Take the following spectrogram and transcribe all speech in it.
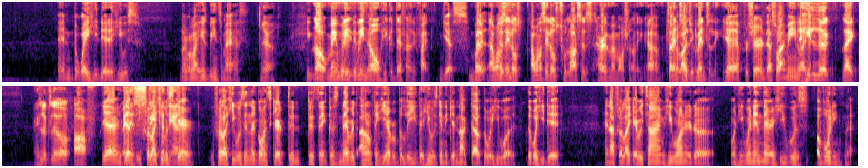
And the way he did it, he was I'm not gonna lie, he was beating some ass. yeah. He, No, man, really we we thing. know he could definitely fight. Yes, But, but, I want to say he- those. I want to say those two losses hurt him emotionally, uh, mentally- psychologically, mentally. yeah. Yeah, for sure. That's what I mean. Like, he looked like he looked a little off. yeah, that, you feel like he was end. scared. You feel like he was in there going scared to to think because never. I don't think he ever believed that he was gonna get knocked out the way he was, the way he did. And I feel like every time he wanted to, when he went in there, he was avoiding that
